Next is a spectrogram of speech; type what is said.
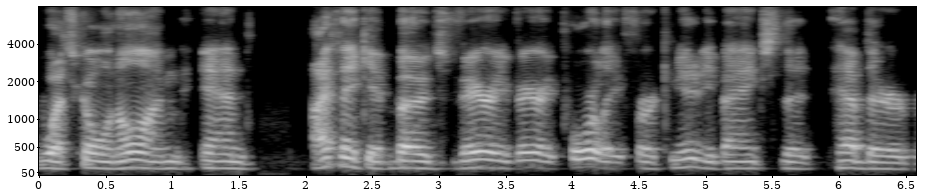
what's going on. And I think it bodes very, very poorly for community banks that have their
